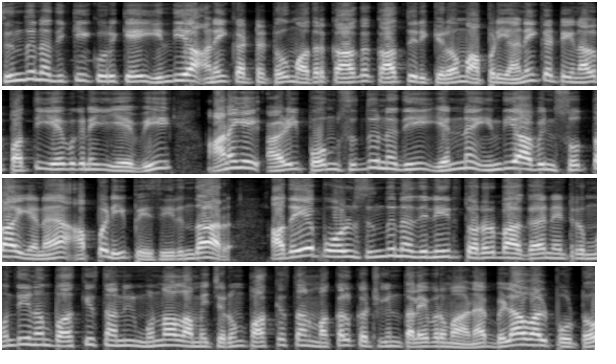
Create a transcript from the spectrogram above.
சிந்து நதிக்கு குறுக்கே இந்தியா அணை கட்டட்டும் அதற்காக காத்திருக்கிறோம். அப்படி அணை கட்டினால் பத்து ஏவுகணையை ஏவி அணையை அழிப்போம். சிந்து நதி என்ன இந்தியாவின் சொத்தா என அப்படி பேசியிருந்தார். அதேபோல் சிந்து நதிநீர் தொடர்பாக நேற்று முன்தினம் பாகிஸ்தானின் முன்னாள் அமைச்சரும் பாகிஸ்தான் மக்கள் கட்சியின் தலைவருமான பிலாவால் பூட்டோ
